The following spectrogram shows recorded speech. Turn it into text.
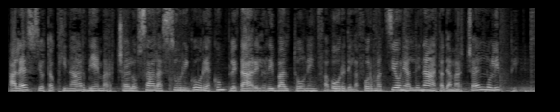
Alessio Tacchinardi e Marcelo Salas su rigore a completare il ribaltone in favore della formazione allenata da Marcello Lippi.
